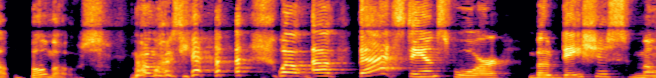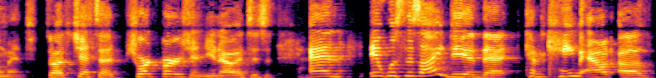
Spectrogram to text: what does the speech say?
uh, BOMOS. BOMOS, yeah. well, um, that stands for bodacious moment. So it's just a short version, you know. It's, it's and it was this idea that kind of came out of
